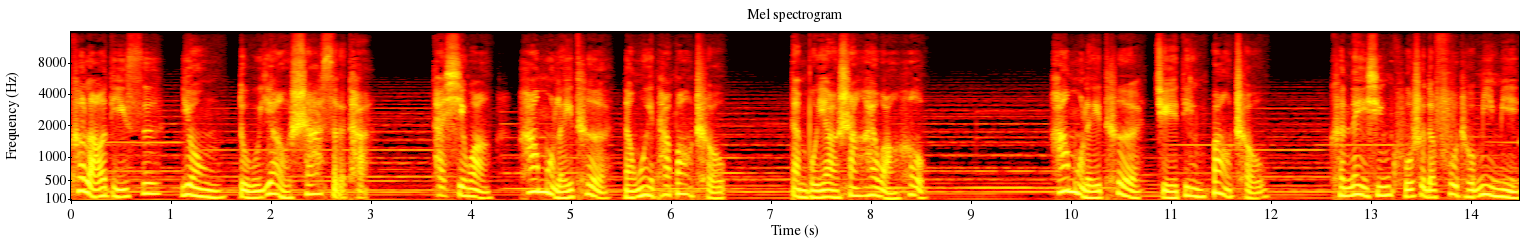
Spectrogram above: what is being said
克劳迪斯用毒药杀死了他。他希望哈姆雷特能为他报仇，但不要伤害王后。哈姆雷特决定报仇，可内心苦守的复仇秘密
